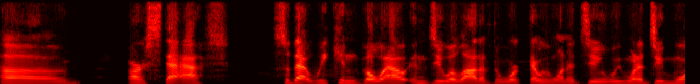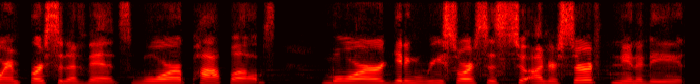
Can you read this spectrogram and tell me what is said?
uh, our staff so that we can go out and do a lot of the work that we want to do. We want to do more in person events, more pop ups, more getting resources to underserved communities,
